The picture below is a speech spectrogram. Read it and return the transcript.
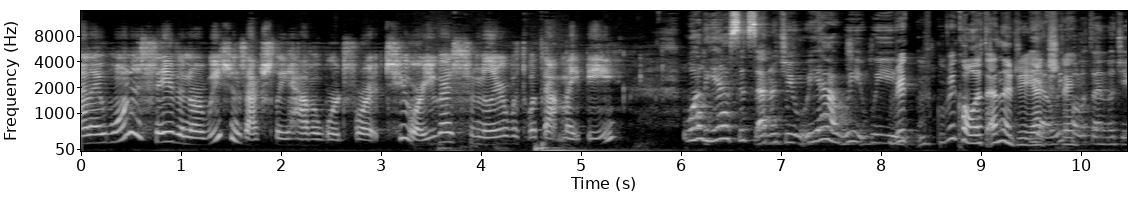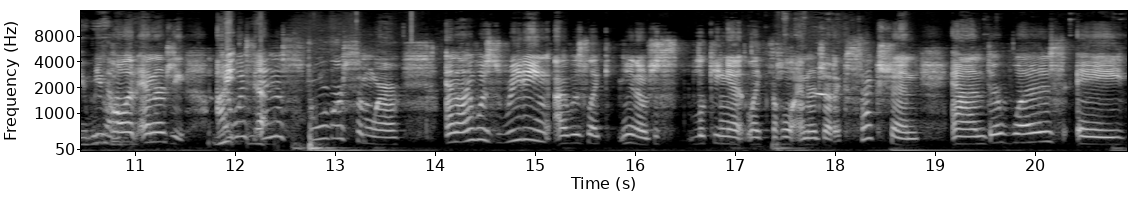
And I want to say the Norwegians actually have a word for it too. Are you guys familiar with what that might be? Well, yes, it's energy. Yeah, we we, We, we call it energy, actually. yeah actually. we call it energy. We You have- call it energy. I was yeah. in the store somewhere and I was reading, I was like, you know, just looking at like the whole energetic section and there was a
